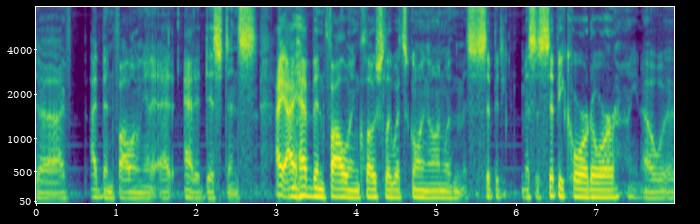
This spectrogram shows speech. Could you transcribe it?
uh, I've I've been following it at, at a distance. I, I have been following closely what's going on with Mississippi Mississippi corridor. You know, uh,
